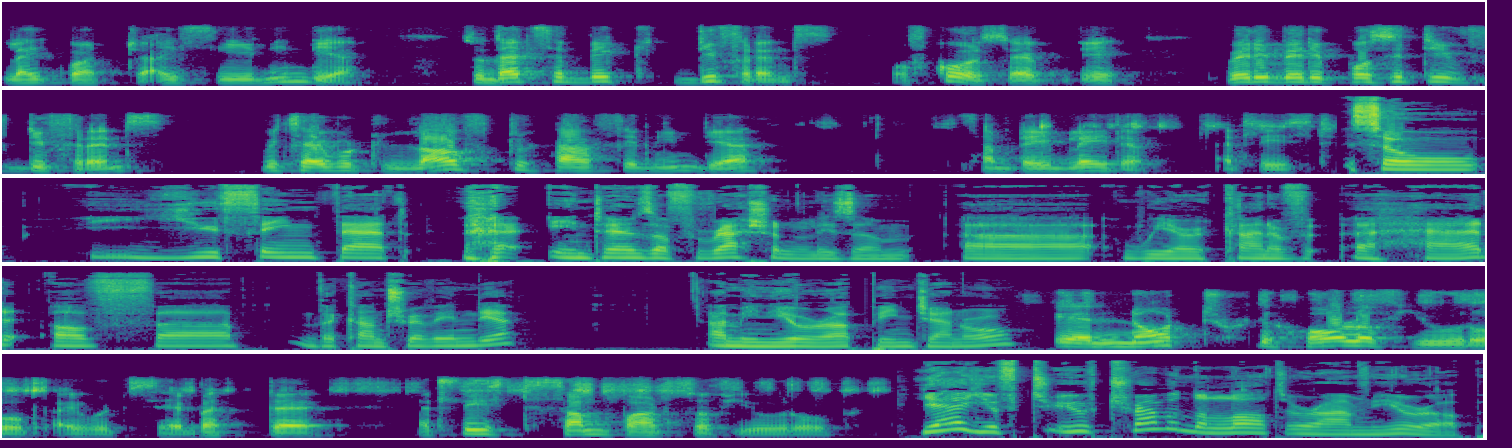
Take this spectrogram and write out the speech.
like what I see in India. So that's a big difference. Of course, a, a very, very positive difference, which I would love to have in India sometime later, at least. So you think that in terms of rationalism, uh, we are kind of ahead of uh, the country of India? I mean, Europe in general? Yeah, not the whole of Europe, I would say, but uh, at least some parts of Europe. Yeah, you've you've traveled a lot around Europe.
